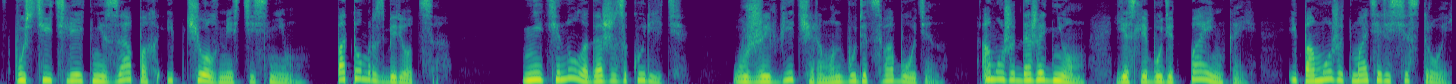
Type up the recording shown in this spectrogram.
впустить летний запах и пчел вместе с ним. Потом разберется. Не тянуло даже закурить. Уже вечером он будет свободен. А может, даже днем, если будет паинькой и поможет матери с сестрой.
